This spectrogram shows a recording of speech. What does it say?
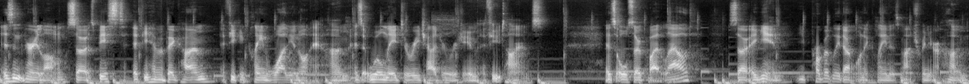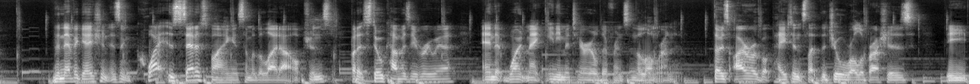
isn't very long, so it's best if you have a big home, if you can clean while you're not at home, as it will need to recharge and resume a few times. It's also quite loud, so again, you probably don't want to clean as much when you're at home. The navigation isn't quite as satisfying as some of the LiDAR options, but it still covers everywhere and it won't make any material difference in the long run. Those iRobot patents like the dual roller brushes, the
